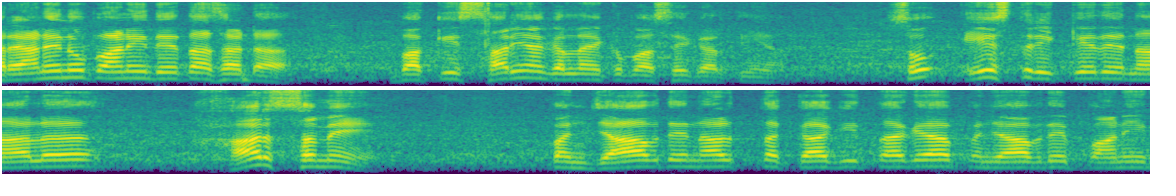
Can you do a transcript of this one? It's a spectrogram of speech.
ਹਰਿਆਣੇ ਨੂੰ ਪਾਣੀ ਦੇਤਾ ਸਾਡਾ। ਬਾਕੀ ਸਾਰੀਆਂ ਗੱਲਾਂ ਇੱਕ ਪਾਸੇ ਕਰਤੀਆਂ। ਸੋ ਇਸ ਤਰੀਕੇ ਦੇ ਨਾਲ ਹਰ ਸਮੇਂ ਪੰਜਾਬ ਦੇ ਨਾਲ ਧੱਕਾ ਕੀਤਾ ਗਿਆ, ਪੰਜਾਬ ਦੇ ਪਾਣੀ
